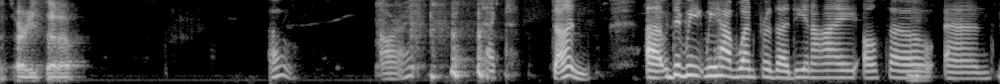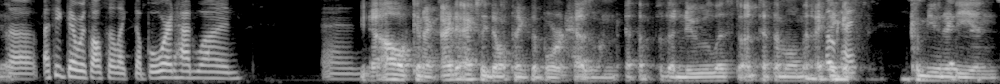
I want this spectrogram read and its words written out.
It's already set up. Oh, all right, checked, done. Uh, did we we have one for the DNI also, and Yep. the I think there was also like the board had one, and Yeah, I'll connect. I actually don't think the board has one at the, the new list on, at the moment. I think Okay. it's community and,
